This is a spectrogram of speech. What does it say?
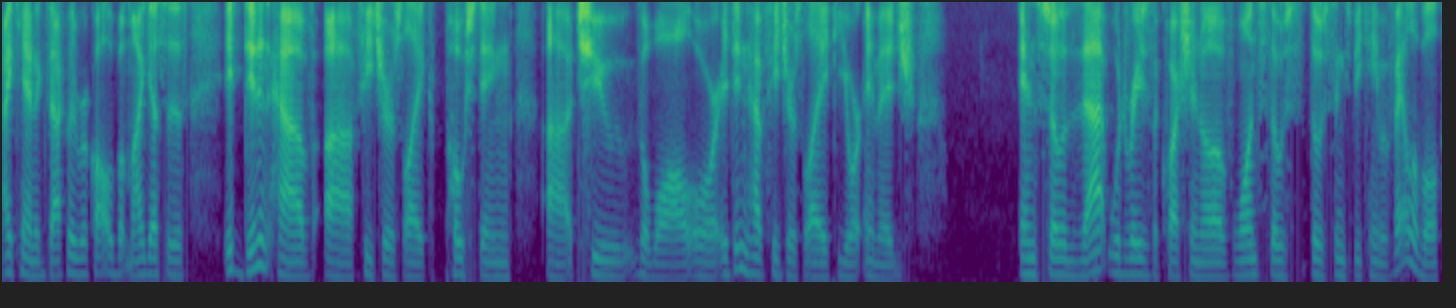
I can't exactly recall, but my guess is it didn't have uh, features like posting uh, to the wall, or it didn't have features like your image and so that would raise the question of once those those things became available,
